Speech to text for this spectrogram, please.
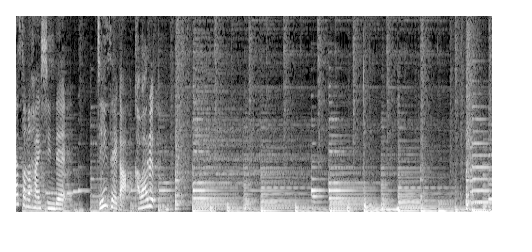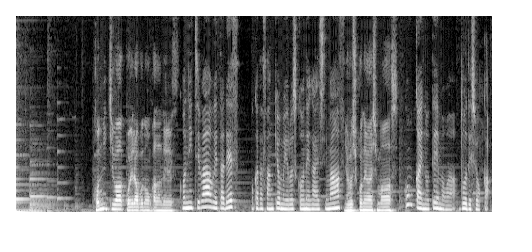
キャストの配信で人生が変わるこんにちは、声ラボの岡田です。こんにちは上田です岡田さん今日もよろしくお願いしますよろしくお願いします。今回のテーマはどうでしょうか？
